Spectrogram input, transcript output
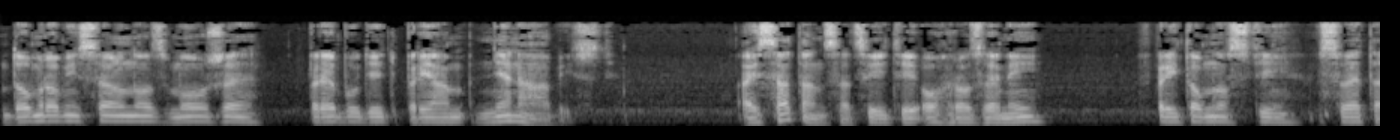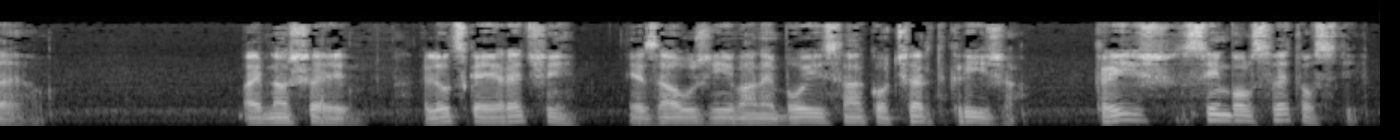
Domromyselnosť môže prebudiť priam nenávisť. Aj Satan sa cíti ohrozený v prítomnosti svetého. Aj v našej ľudskej reči je zaužívané bojí sa ako čert kríža. Kríž symbol svetosti –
